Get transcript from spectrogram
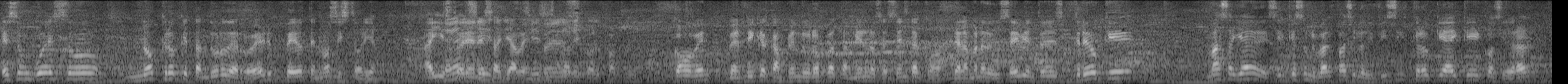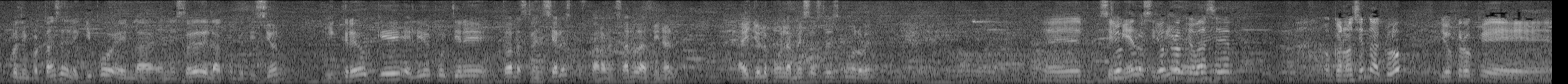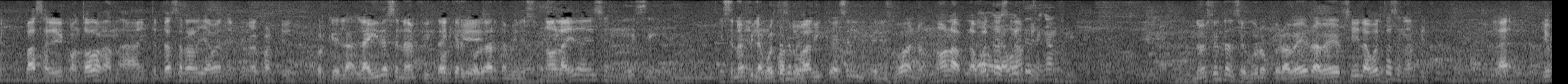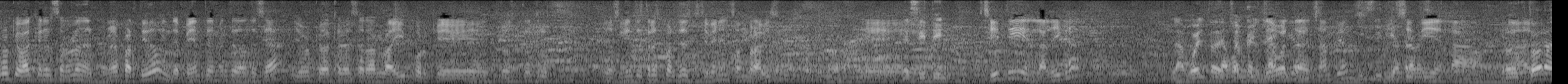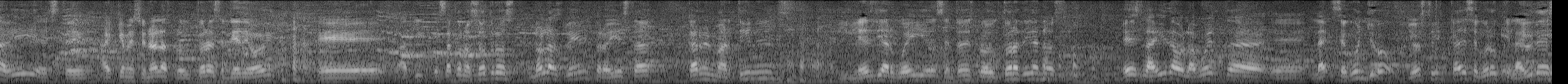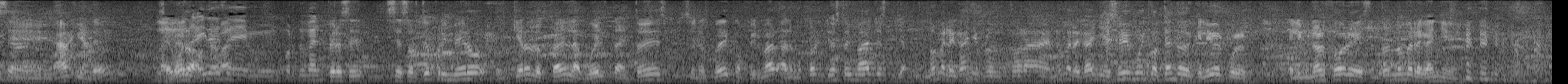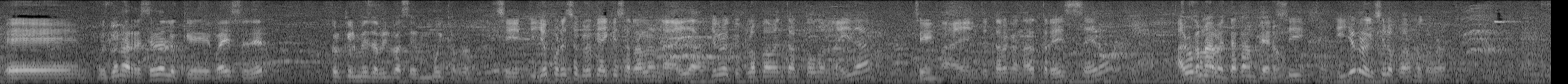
es un hueso, no creo que tan duro de roer, pero tenemos historia. Hay historia en esa llave. Sí, es histórico el partido. como ven, Benfica campeón de Europa también en los 60 con- de la mano de Eusebio. Entonces, creo que más allá de decir que es un rival fácil o difícil, creo que hay que considerar pues, la importancia del equipo en la, en la historia de la competición. Y creo que el Liverpool tiene todas las credenciales pues, para avanzar a la final. Ahí yo le pongo en la mesa a ustedes, ¿cómo lo ven? Eh, Sin yo miedo, creo, sin yo miedo. creo que va a ser, o conociendo a Klopp, yo creo que va a salir con todo a, a intentar cerrar la llave en el primer partido. Porque la, la ida es en Anfield, hay que recordar también eso. No, la ida es en. Ese. Es en Anfield, la vuelta es en Portugal. Benfica, es en, en Lisboa, ¿no? No, la, la No, vuelta la es en vuelta es en Anfield. No estoy tan seguro, pero a ver, a ver. Sí, la vuelta es en Anfield. La- yo creo que va a querer cerrarlo en el primer partido, independientemente de donde sea. Yo creo que va a querer cerrarlo ahí porque los otros, los siguientes tres partidos que se vienen son bravísimos. Eh, El City, City en la Liga, la vuelta de La vuelta Champions la vuelta de Champions Y City y en la Productora ahí, este, hay que mencionar a las productoras el día de hoy. Eh, aquí está con nosotros, no las ven, pero ahí está Carmen Martínez y Leslie Argüelles. Entonces, productora, díganos, ¿es la ida o la vuelta? Eh, la- según yo, yo estoy casi seguro que la ida es en Anfield, ¿eh? La ida Seguro. La ida es en Portugal. Pero se, se sorteó primero el que era local en la vuelta, entonces si nos puede confirmar, a lo mejor yo estoy mal, yo- ya- no me regañe productora, no me regañe, estoy muy contento de que Liverpool eliminó al Forest, entonces no me regañe. Eh, pues bueno, a reserva de lo que vaya a suceder, creo que el mes de abril va a ser muy cabrón. Sí, y yo por eso creo que hay que cerrarlo en la ida. Yo creo que Klopp va a aventar todo en la ida, Sí. a intentar ganar 3-0. Con una como- ventaja amplia, ¿no? Sí, y yo creo que sí lo podemos lograr.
